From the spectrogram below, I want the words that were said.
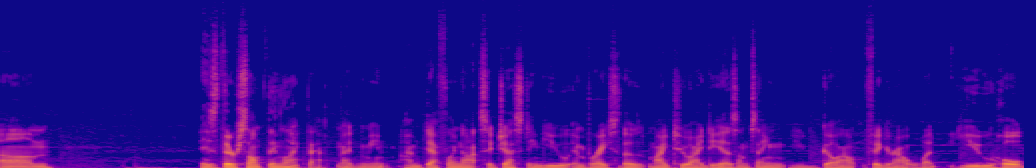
Um, is there something like that? I mean, I'm definitely not suggesting you embrace those my two ideas. I'm saying you go out, figure out what you hold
